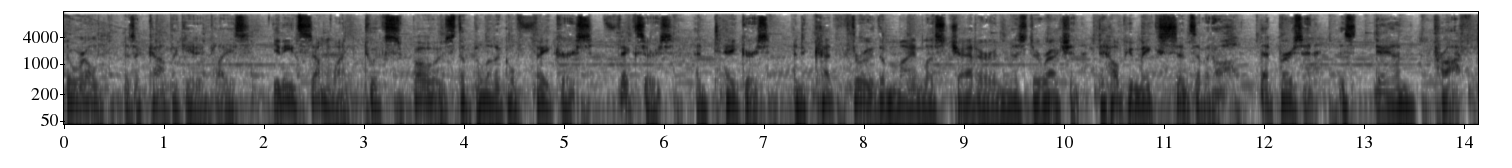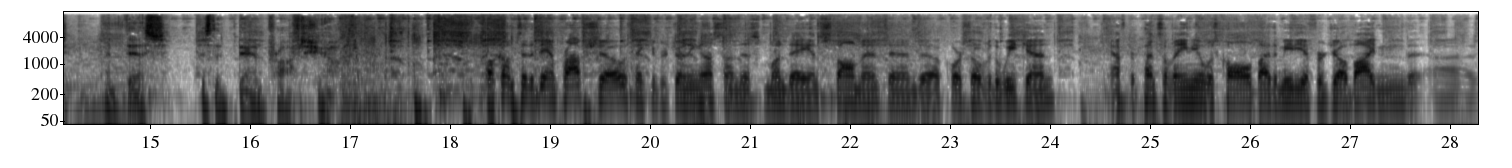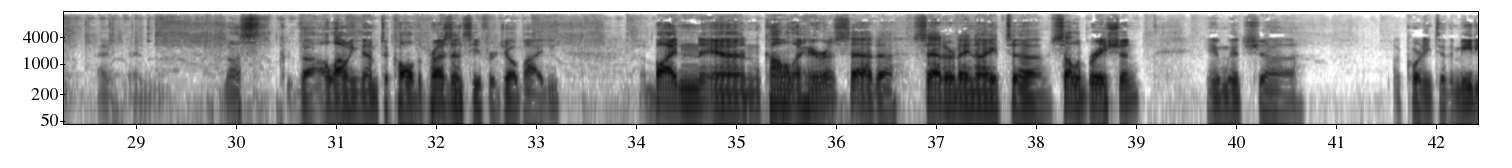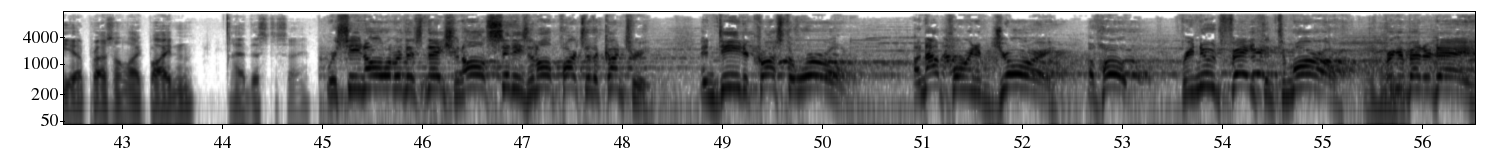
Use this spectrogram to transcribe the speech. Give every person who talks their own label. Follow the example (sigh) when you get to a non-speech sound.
Speaker 1: The world is a complicated place. You need someone to expose the political fakers, fixers, and takers, and to cut through the mindless chatter and misdirection to help you make sense of it all. That person is Dan Proft. And this is the Dan Proft Show.
Speaker 2: Welcome to the Dan Proft Show. Thank you for joining us on this Monday installment. And uh, of course, over the weekend, after Pennsylvania was called by the media for Joe Biden, uh, thus the, allowing them to call the presidency for Joe Biden. Biden and Kamala Harris had a Saturday night uh, celebration in which, uh, according to the media, President elect Biden had this to say
Speaker 3: We're seeing all over this nation, all cities, and all parts of the country, indeed across the world, an outpouring of joy, of hope, renewed faith in tomorrow. Mm-hmm. Bring a better day.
